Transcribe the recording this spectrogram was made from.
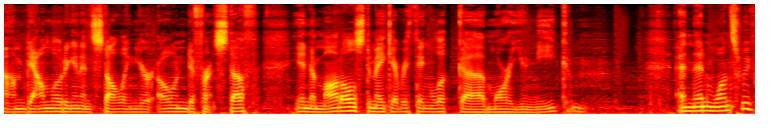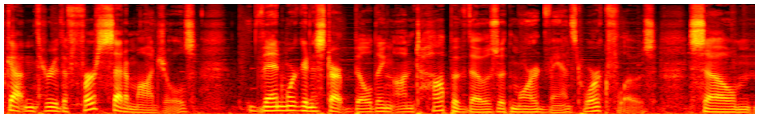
um, downloading and installing your own different stuff into models to make everything look uh, more unique. And then once we've gotten through the first set of modules, then we're going to start building on top of those with more advanced workflows. So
